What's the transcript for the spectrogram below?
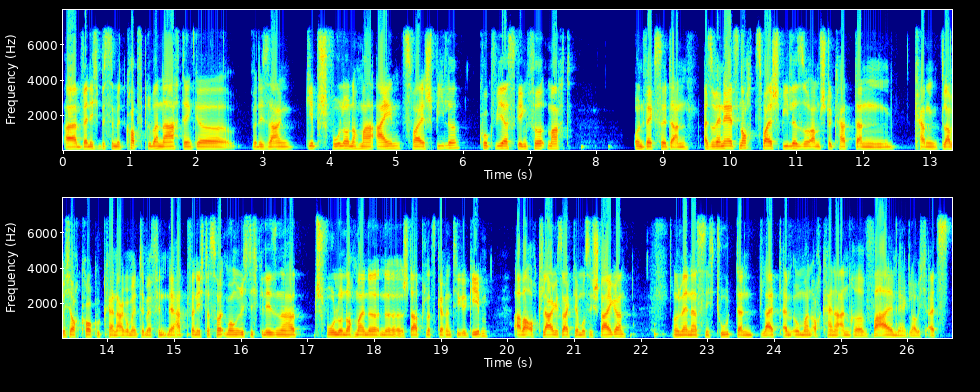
Ähm, wenn ich ein bisschen mit Kopf drüber nachdenke, würde ich sagen, gib Schwolo noch mal ein, zwei Spiele, guck, wie er es gegen Fürth macht und wechsel dann. Also wenn er jetzt noch zwei Spiele so am Stück hat, dann kann, glaube ich, auch Korkut keine Argumente mehr finden. Er hat, wenn ich das heute Morgen richtig gelesen habe, Schwolo noch mal eine, eine Startplatzgarantie gegeben aber auch klar gesagt, der muss sich steigern. Und wenn er es nicht tut, dann bleibt einem irgendwann auch keine andere Wahl mehr, glaube ich, als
